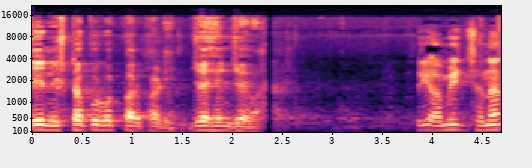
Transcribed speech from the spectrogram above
ते निष्ठापूर्वक पार पाडीन जय हिंद जय महाराज श्री अमित जनक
